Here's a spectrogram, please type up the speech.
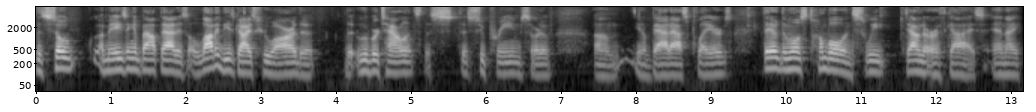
that's so amazing about that is a lot of these guys who are the, the uber talents, the, the supreme sort of, um, you know, badass players, they're the most humble and sweet, down to earth guys. And I,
